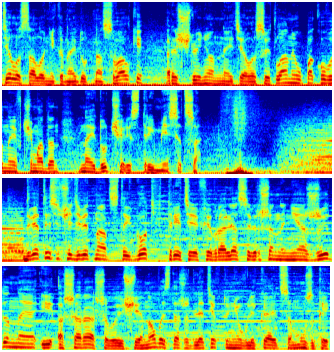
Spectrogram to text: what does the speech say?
Тело Салоника найдут на свалке. Расчлененное тело Светланы, упакованное в чемодан, найдут через три месяца. 2019 год, 3 февраля, совершенно неожиданная и ошарашивающая новость даже для тех, кто не увлекается музыкой.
